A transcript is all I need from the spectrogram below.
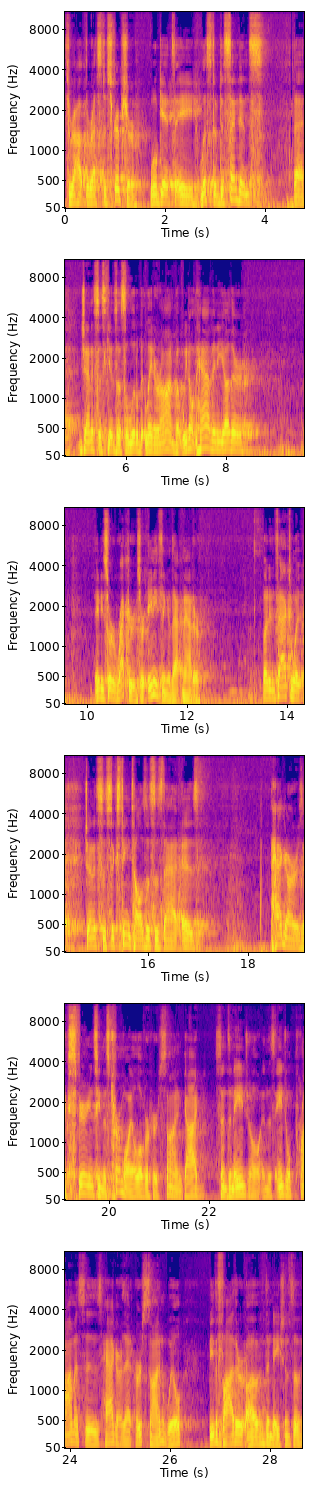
throughout the rest of Scripture. We'll get a list of descendants that Genesis gives us a little bit later on, but we don't have any other any sort of records or anything of that matter. But in fact, what Genesis 16 tells us is that as Hagar is experiencing this turmoil over her son, God sends an angel, and this angel promises Hagar that her son will be the father of the nations of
